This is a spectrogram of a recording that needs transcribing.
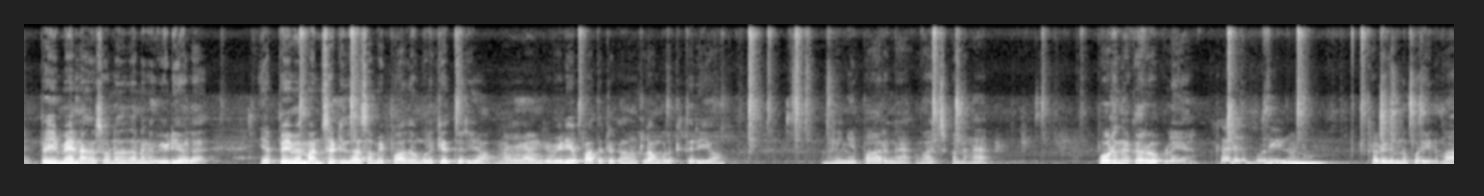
எப்பயுமே நாங்கள் சொன்னது தானேங்க வீடியோவில் எப்பயுமே மண் சட்டியில் தான் சமைப்போம். அது உங்களுக்கே தெரியும். நான் எங்கள் வீடியோ பார்த்துட்டு இருக்கவங்களுக்குலாம் உங்களுக்கு தெரியும். நீங்கள் பாருங்கள் வாட்ச் பண்ணுங்கள் போடுங்க கருவேப்பிலைய. கடுகு பொரியணும் கடுகுன்னு பொரியணுமா?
